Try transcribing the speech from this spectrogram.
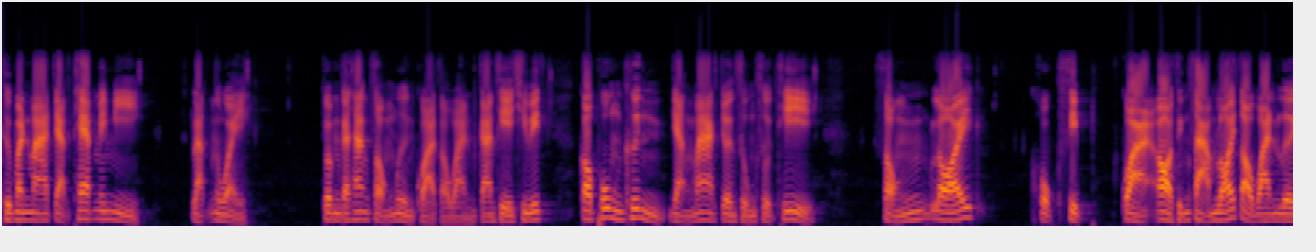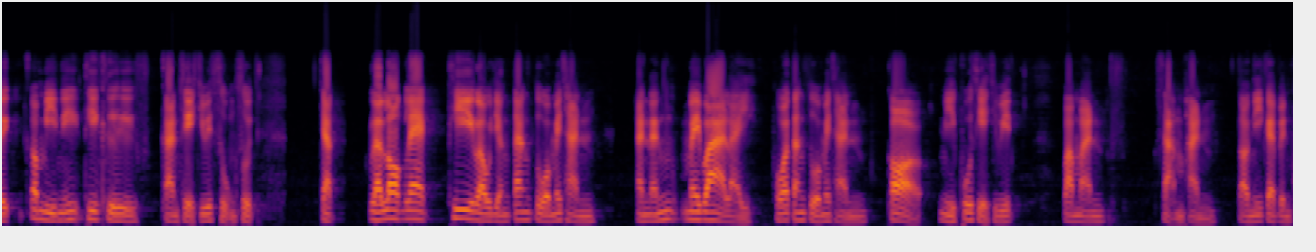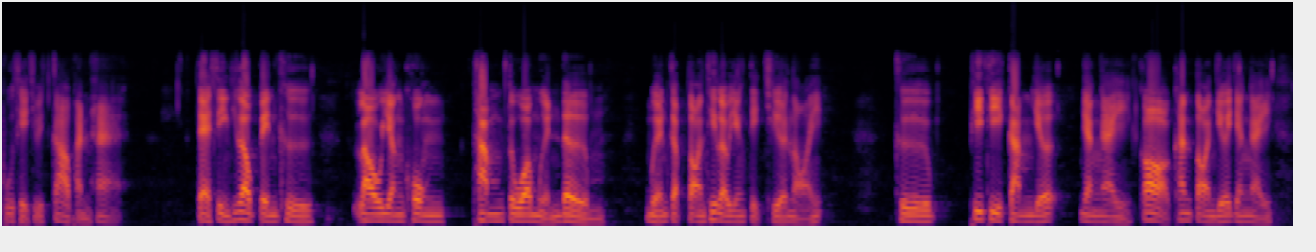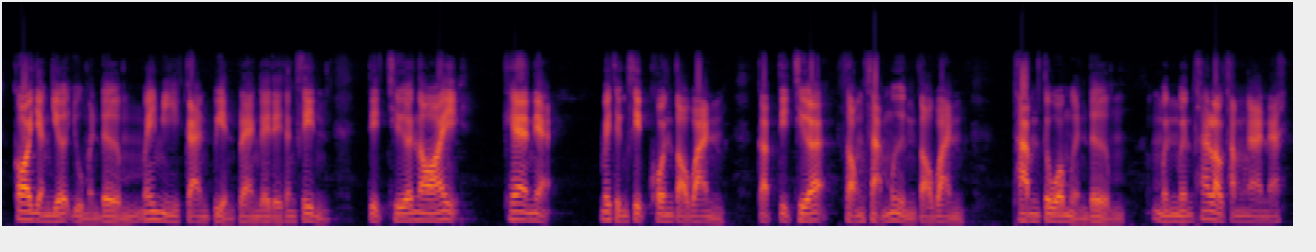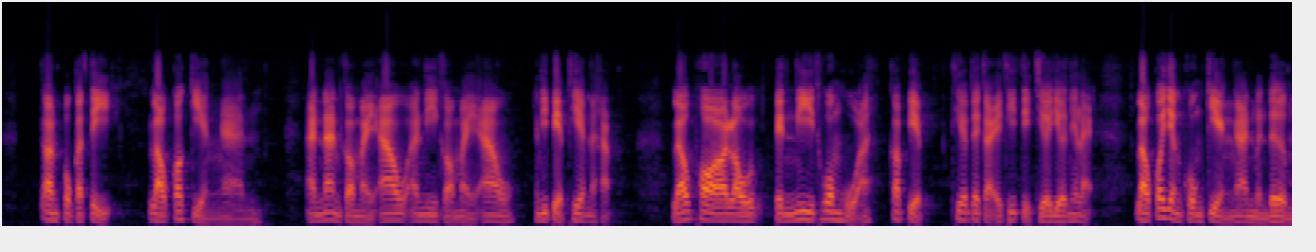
คือมันมาจากแทบไม่มีหลักหน่วย จนกระทั่งสองหมื่นกว่าต่อวัน การเสียชีวิตก็พุ่งขึ้นอย่างมากจนสูงสุดที่สองร้อยหกสิบกว่าอ๋อถึงสามร้อยต่อวันเลย ก็มีนี่ที่คือการเสียชีวิตสูงสุด จากและลอกแรกที่เรายังตั้งตัวไม่ทัน อันนั้นไม่ว่าอะไร เพราะว่าตั้งตัวไม่ทันก็มีผู้เสียชีวิตประมาณสามพัน ตอนนี้กลายเป็นผู้เสียชีวิตเก้าพันห้าแต่สิ่งที่เราเป็นคือ เรายังคงทำตัวเหมือนเดิม เหมือนกับตอนที่เรายังติดเชื้อน้อย คือพิธีกรรมเยอะยังไง ก็ขั้นตอนเยอะยังไง ก็ยังเยอะอยู่เหมือนเดิม ไม่มีการเปลี่ยนแปลงใด ๆ ทั้งสิ้น ติดเชื้อน้อย แค่เนี่ยไม่ถึงสิบคนต่อวัน กับติดเชื้อสองสามหมื่นต่อวันทำตัวเหมือนเดิม เหมือนเหมือนถ้าเราทำงานนะ ตอนปกติเราก็เกี่ยงงาน อันนั่นก็ไม่เอา อันนี้ก็ไม่เอา อันนี้เปรียบเทียบนะครับ แล้วพอเราเป็นหนี้ท่วมหัว ก็เปรียบเทียบได้กับไอ้ที่ติดเชื้อเยอะนี่แหละ เราก็ยังคงเกี่ยงงานเหมือนเดิม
